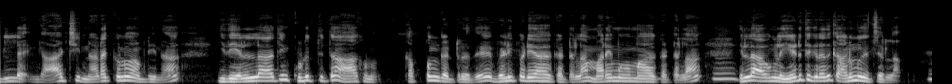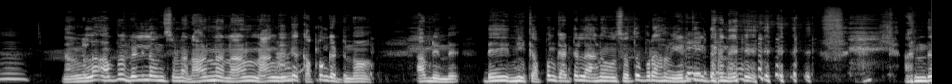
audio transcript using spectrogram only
இல்லை. இங்க ஆட்சி நடக்கணும் அப்படின்னா இது எல்லாத்தையும் கொடுத்து தான் ஆகணும். கப்பம் கட்டுறது வெளிப்படையாக கட்டலாம் மறைமுகமாக கட்டலாம். இல்ல அவங்கள எடுத்துக்கிறதுக்கு அனுமதிச்சிடலாம். நாங்கெல்லாம் அப்ப வெளியில வந்து சொல்லலாம் நான் நான் நாங்க எங்க கப்பம் கட்டணும்? அப்படின்னு. டேய் நீ கப்பம் கட்டல. ஆனா அவன் சொத்த புறா அவன் எடுத்துக்கிட்டானே. அந்த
